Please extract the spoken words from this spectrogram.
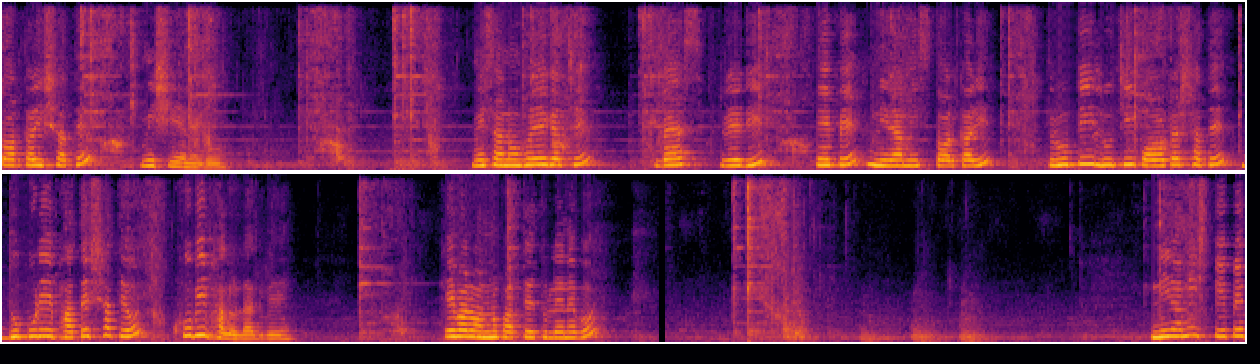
তরকারির সাথে মিশিয়ে নেব। মেশানো হয়ে গেছে। ব্যাস রেডি পেঁপে, নিরামিষ তরকারি, রুটি, লুচি, পরোটার সাথে, দুপুরে ভাতের সাথেও খুবই ভালো লাগবে। এবার অন্য পাত্রে তুলে নেব। নিরামিষ পেঁপের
